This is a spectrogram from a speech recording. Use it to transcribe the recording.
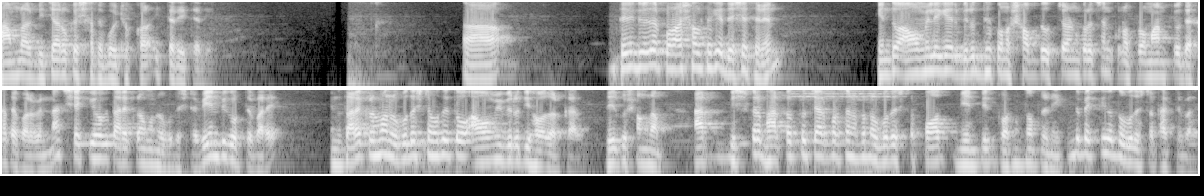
মামলার বিচারকের সাথে বৈঠক করা, ইত্যাদি ইত্যাদি। তিনি দুই সাল থেকে দেশে ছিলেন, কিন্তু আওয়ামী লীগের বিরুদ্ধে কোনো শব্দ উচ্চারণ করেছেন, কোনো প্রমাণ কেউ দেখাতে পারবেন না। সে কীভাবে তারেক রহমানের উপদেষ্টা। বিএনপি করতে পারে, কিন্তু তারেক রহমান উপদেষ্টা হতে তো আওয়ামী বিরোধী হওয়া দরকার, দীর্ঘ সংগ্রাম। আর বিশেষ করে ভারপ্রাপ্ত চেয়ারপারসন কোনো উপদেষ্টা পদ বিএনপির গঠনতন্ত্রে নেই, কিন্তু ব্যক্তিগত উপদেষ্টা থাকতে পারে।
